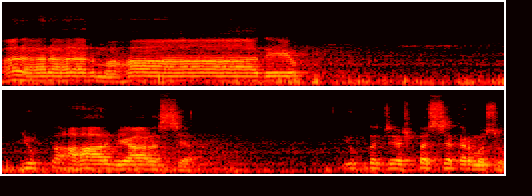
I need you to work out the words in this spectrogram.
हर हर हर हर महादेव। युक्त आहार विहारस्य युक्तचेष्टस्य कर्मसु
